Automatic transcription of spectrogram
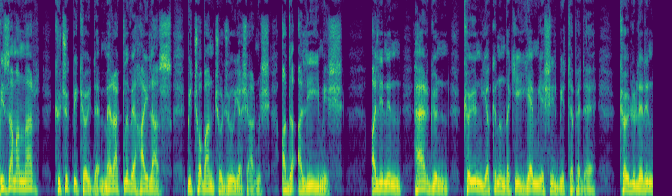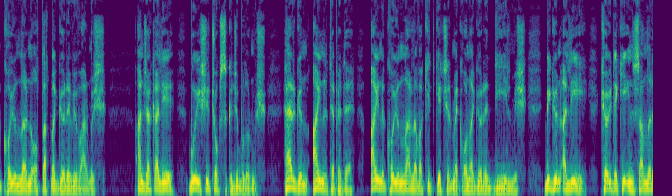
Bir zamanlar küçük bir köyde meraklı ve haylaz bir çoban çocuğu yaşarmış. Adı Ali'ymiş. Ali'nin her gün köyün yakınındaki yemyeşil bir tepede köylülerin koyunlarını otlatma görevi varmış. Ancak Ali bu işi çok sıkıcı bulurmuş. Her gün aynı tepede, aynı koyunlarla vakit geçirmek ona göre değilmiş. Bir gün Ali, köydeki insanları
